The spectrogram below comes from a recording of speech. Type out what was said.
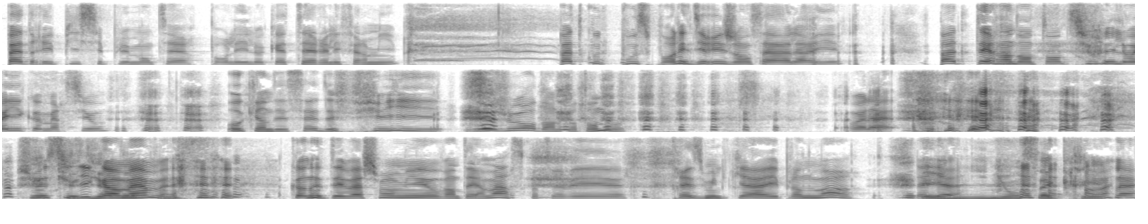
Pas de répit supplémentaire pour les locataires et les fermiers. Pas de coup de pouce pour les dirigeants salariés. Pas de terrain d'entente sur les loyers commerciaux. Aucun décès depuis deux jours dans le canton de Vaud. Voilà. Je me suis Que dit quand même qu'on était vachement mieux au 21 mars quand il y avait euh, 13 000 cas et plein de morts. Là, il Et y a- une union sacrée. voilà.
